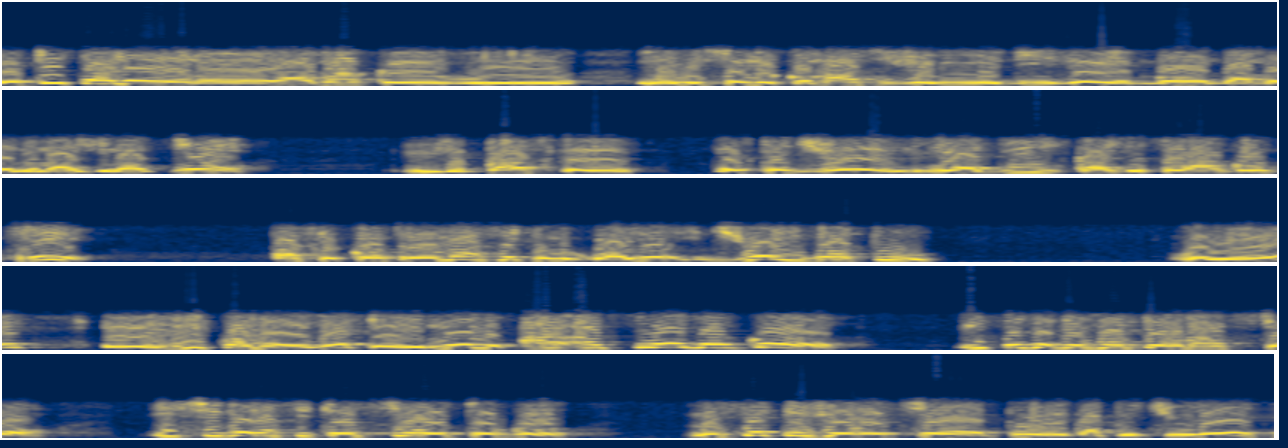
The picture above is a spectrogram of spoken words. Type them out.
Et tout à l'heure, euh, avant que l'émission ne commence, je me disais, bon, dans mon imagination, je pense que, qu'est-ce que Dieu lui a dit quand je suis rencontré? Parce que contrairement à ce que nous croyons, Dieu, il voit tout. Vous voyez? Et lui, comme évêque, et même en, en Suède encore, il faisait des interventions. Il suivait la situation au Togo. Mais ce que je retiens pour récapituler,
